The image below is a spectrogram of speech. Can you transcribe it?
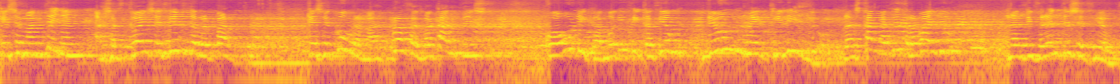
que se manteñan as actuais seccións de reparto, que se cubran as plazas vacantes coa única modificación de un reequilibrio das cargas de traballo nas diferentes seccións.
